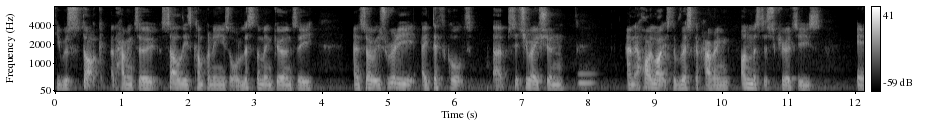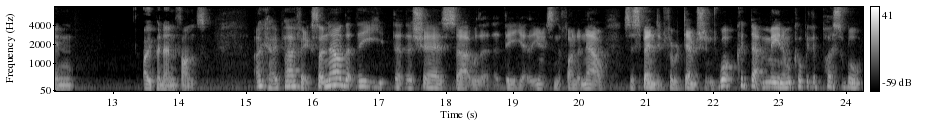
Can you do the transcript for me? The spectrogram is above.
he was stuck at having to sell these companies or list them in Guernsey. And so it's really a difficult uh, situation, and it highlights the risk of having unlisted securities in open end funds. Okay, perfect. So now that the the, the shares, uh, well, the, the, the units in the fund are now suspended for redemptions, what could that mean, and what could be the possible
